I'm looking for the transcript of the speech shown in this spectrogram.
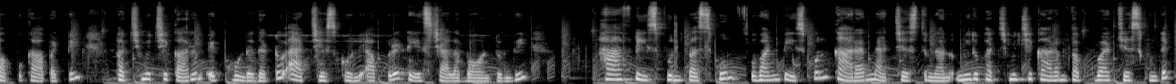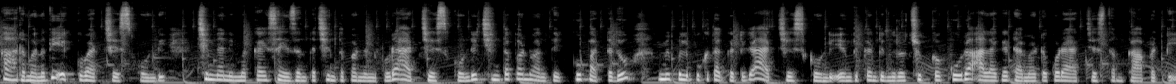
పప్పు కాబట్టి పచ్చిమిర్చి కారం ఎక్కువ ఉండేటట్టు యాడ్ చేసుకోండి. అప్పుడే టేస్ట్ చాలా బాగుంటుంది. హాఫ్ టీ స్పూన్ పసుపు వన్ టీ స్పూన్ కారాన్ని యాడ్ చేస్తున్నాను. మీరు పచ్చిమిర్చి కారం తక్కువ యాడ్ చేసుకుంటే కారం అనేది ఎక్కువ యాడ్ చేసుకోండి. చిన్న నిమ్మకాయ సైజ్ అంత చింతపండుని కూడా యాడ్ చేసుకోండి. చింతపండు అంత ఎక్కువ పట్టదు. మీ పులుపుకు తగ్గట్టుగా యాడ్ చేసుకోండి. ఎందుకంటే ఇందులో చుక్క కూర అలాగే టమాటో కూడా యాడ్ చేస్తాం కాబట్టి.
